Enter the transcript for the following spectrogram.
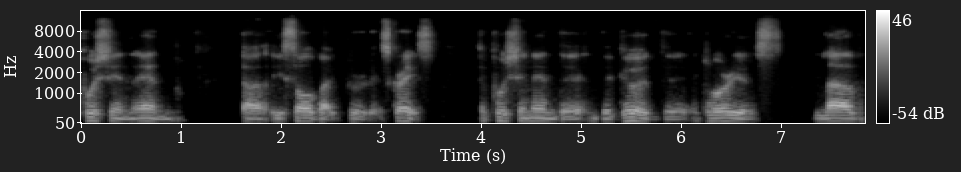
pushing in uh, is all by Gurudev's grace, pushing in the, the good, the glorious love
